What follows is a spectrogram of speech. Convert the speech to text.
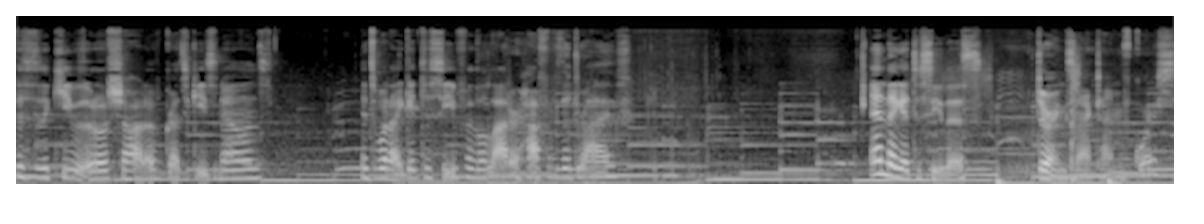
This is a cute little shot of Gretzky's nose. It's what I get to see for the latter half of the drive. And I get to see this during snack time, of course.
